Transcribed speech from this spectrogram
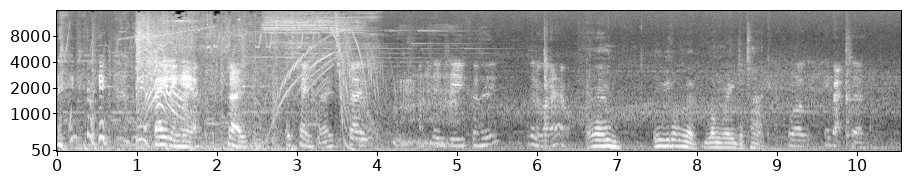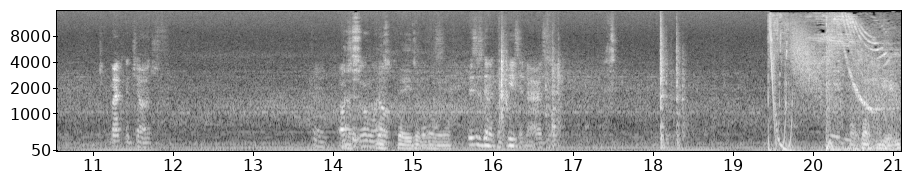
We're failing here. So, let's change those. So, I change you for who? We're going to run out. Um, who you got with a long range attack? Well, get back to Magna Charge. I That's, took the wrong one that's, off. yeah, you took the wrong one. This is going to confuse it now, isn't it? That's not you.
